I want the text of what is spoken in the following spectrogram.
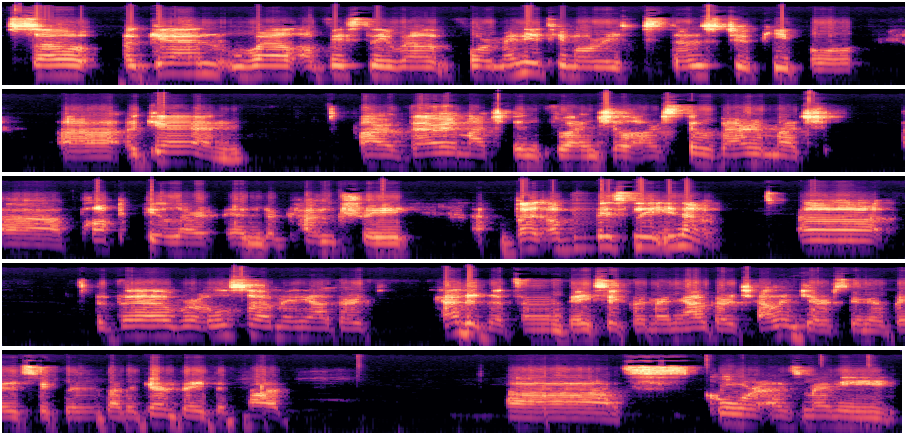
So again, well, obviously, well, for many Timorese, those two people, uh, again, are very much influential, are still very much uh, popular in the country. But obviously, you know, uh, there were also many other candidates and basically many other challengers, you know, basically. But again, they did not uh, score as many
